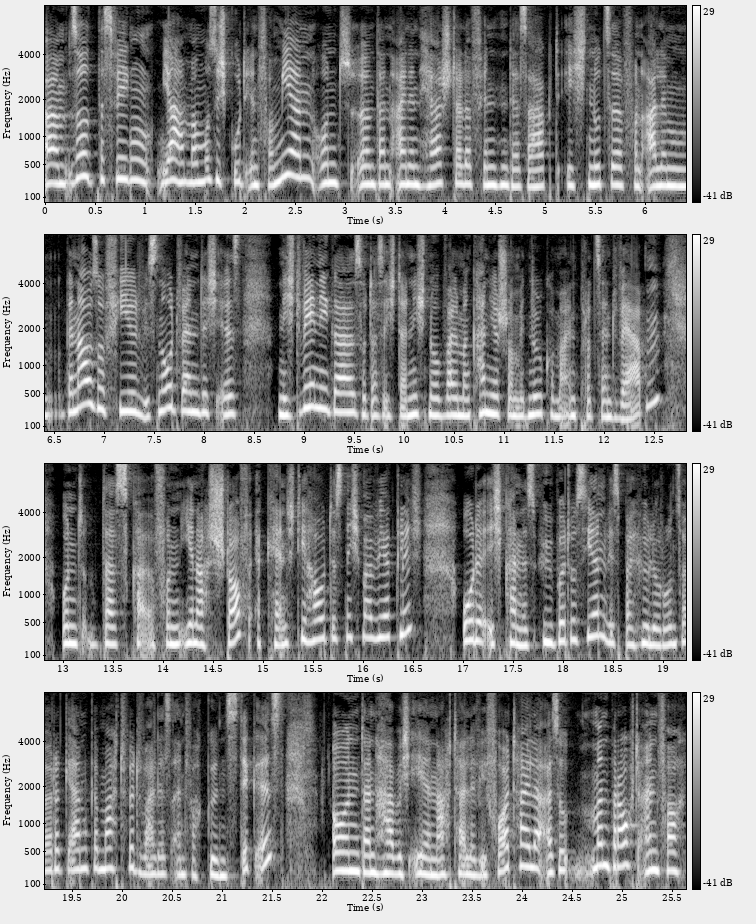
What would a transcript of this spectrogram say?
Ähm, so, deswegen, ja, man muss sich gut informieren und äh, dann einen Hersteller finden, der sagt, ich nutze von allem genauso viel, wie es notwendig ist, nicht weniger, so dass ich da nicht nur, weil man kann ja schon mit 0,1 Prozent werben und das von je nach Stoff erkennt die Haut es nicht mal wirklich. Oder ich kann es überdosieren, wie es bei Hyaluronsäure gern gemacht wird, weil es einfach günstig ist. Und dann habe ich eher Nachteile wie Vorteile. Also man braucht einfach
